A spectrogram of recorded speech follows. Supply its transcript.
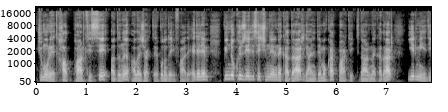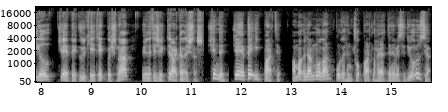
Cumhuriyet Halk Partisi adını alacaktır. Bunu da ifade edelim. 1950 seçimlerine kadar yani Demokrat Parti iktidarına kadar 27 yıl CHP ülkeyi tek başına yönetecektir arkadaşlar. Şimdi CHP ilk parti. Ama önemli olan burada hem çok partili hayat denemesi diyoruz ya.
